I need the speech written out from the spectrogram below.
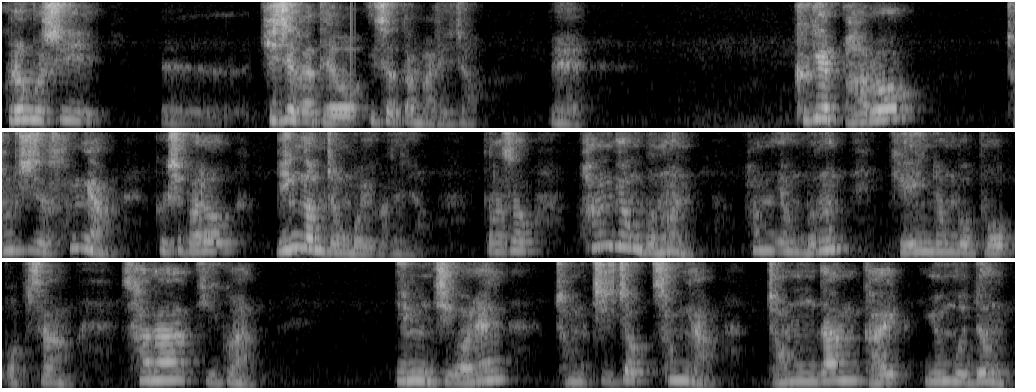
그런 것이 에, 기재가 되어 있었단 말이죠. 예. 그게 바로 정치적 성향, 그것이 바로 민감 정보이거든요. 따라서 환경부는 환경부는 개인정보보호법상 산하기관 임직원의 정치적 성향, 정당 가입 유무 등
